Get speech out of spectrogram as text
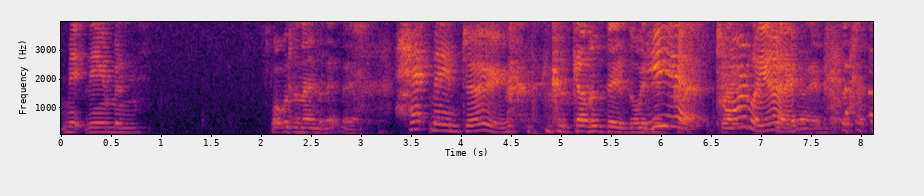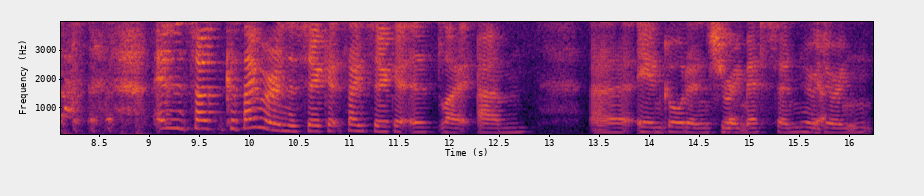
met them and What was the name of that band? Hatman Do. Because covers bands always Yeah, have great, totally, eh? And so, because they were in the circuit, same circuit as like um, uh, Ian Gordon and Sheree Yeah. Matheson, who Yeah. were doing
